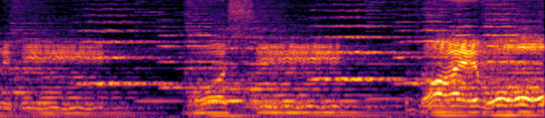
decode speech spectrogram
an Hieb. Così, thy war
